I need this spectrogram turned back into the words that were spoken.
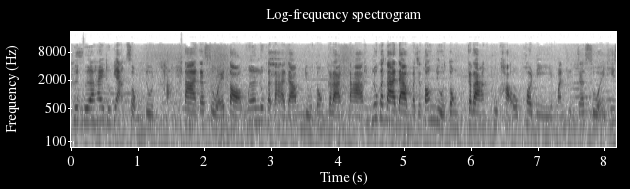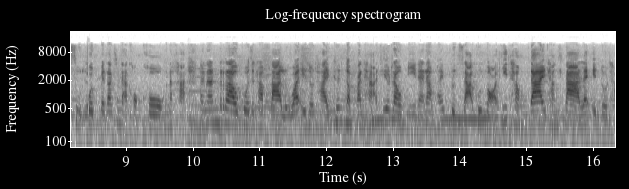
ขึ้นเพื่อให้ทุกอย่างสมดุลค่ะ ตาจะสวยต่อเมื่อลูกตาดำอยู่ตรงกลางตา ลูกตาดำมันจะต้องอยู่ตรงกลางภูเขาพอดี มันถึงจะสวยที่สุดควรเป็นลักษณะของโค้งนะคะ ดังนั้นเราควรจะทำตาหรือว่าเอนโดไทขึ้นกับปัญหาที่เรามีแนะนำให้ปรึกษาคุณหมอที่ทำได้ทั้งตาและเอนโดไท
